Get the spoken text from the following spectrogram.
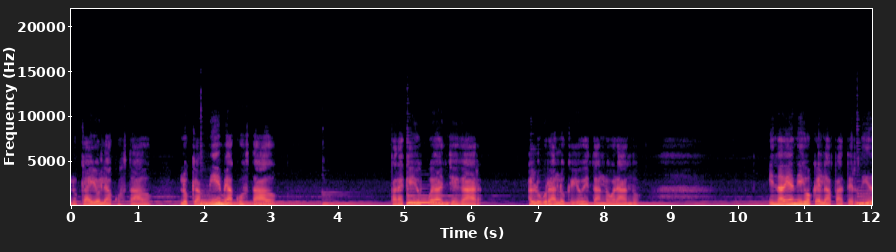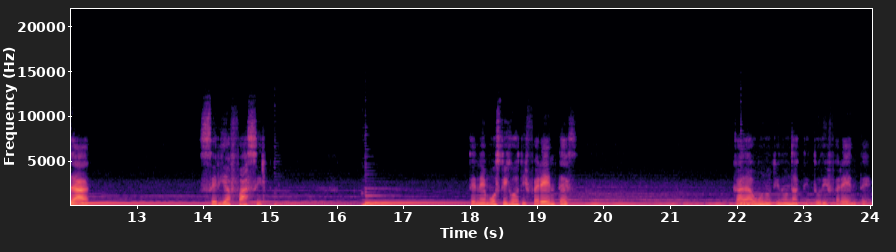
lo que a ellos les ha costado, lo que a mí me ha costado, para que ellos puedan llegar a lograr lo que ellos están logrando. Y nadie dijo que la paternidad sería fácil. Tenemos hijos diferentes, cada uno tiene una actitud diferente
